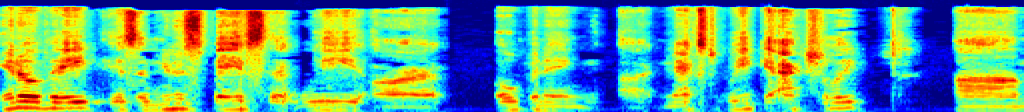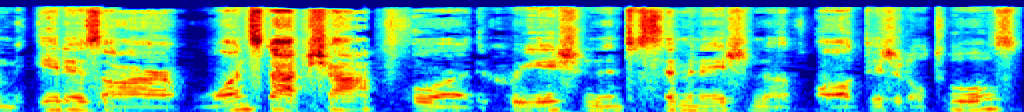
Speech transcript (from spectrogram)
Innovate is a new space that we are opening uh, next week, actually. Um, it is our one-stop shop for the creation and dissemination of all digital tools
